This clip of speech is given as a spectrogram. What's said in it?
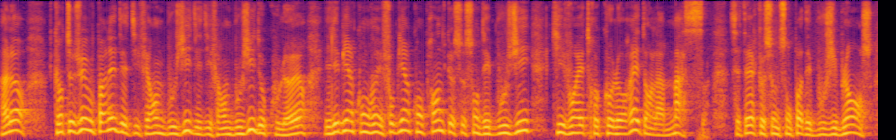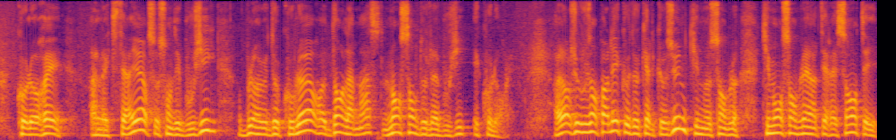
Alors, quand je vais vous parler des différentes bougies, des différentes bougies de couleur, il, est bien, il faut bien comprendre que ce sont des bougies qui vont être colorées dans la masse. C'est-à-dire que ce ne sont pas des bougies blanches colorées à l'extérieur, ce sont des bougies de couleur dans la masse. L'ensemble de la bougie est coloré. Alors je vais vous en parler que de quelques-unes qui m'ont semblé intéressantes et,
